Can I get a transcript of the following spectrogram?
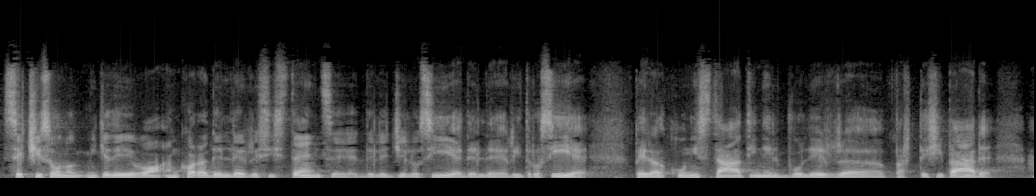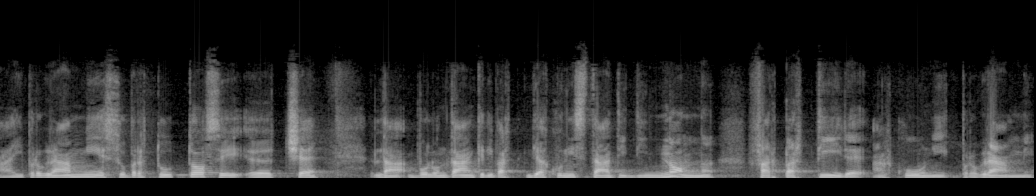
se ci sono, mi chiedevo, ancora delle resistenze, delle gelosie, delle ritrosie per alcuni Stati nel voler eh, partecipare ai programmi e soprattutto se eh, c'è la volontà anche di, di, alcuni Stati di non far partire alcuni programmi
